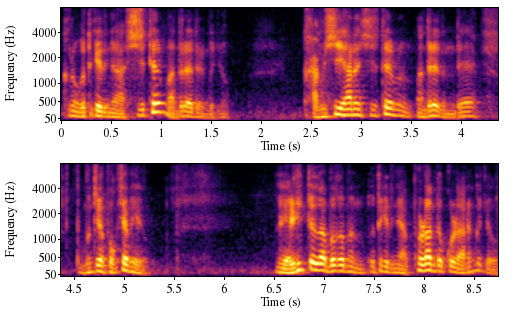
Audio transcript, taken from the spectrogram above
그럼 어떻게 되냐. 시스템을 만들어야 되는 거죠. 감시하는 시스템을 만들어야 되는데, 문제가 복잡해요. 엘리트가 먹으면 어떻게 되냐. 폴란드 꼴 나는 거죠.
